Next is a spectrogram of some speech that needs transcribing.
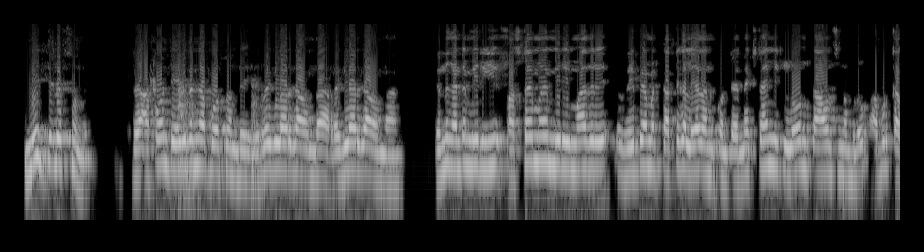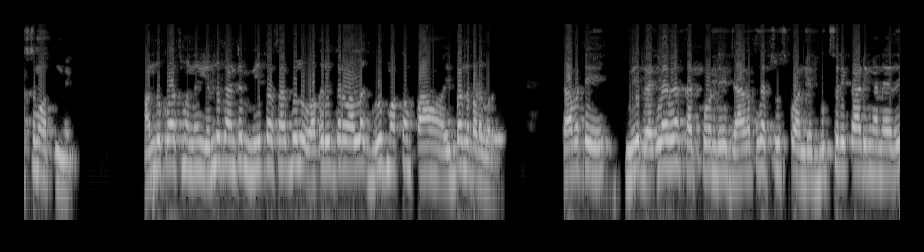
మీకు తెలుస్తుంది అకౌంట్ ఏ విధంగా పోతుంది ఇర్రెగ్యులర్గా ఉందా రెగ్యులర్గా ఉందా? ఎందుకంటే మీరు ఈ ఫస్ట్ టైం మీరు ఈ మాదిరి రీపేమెంట్ కరెక్ట్గా లేదనుకుంటే నెక్స్ట్ టైం మీకు లోన్ కావాల్సినప్పుడు అప్పుడు కష్టం అవుతుంది మీకు ఎందుకంటే మిగతా సభ్యులు ఒకరిద్దరు వల్ల గ్రూప్ మొత్తం పా- ఇబ్బంది పడకూడదు. కాబట్టి మీరు రెగ్యులర్గా కట్టుకోండి జాగ్రత్తగా చూసుకోండి. బుక్స్ రికార్డింగ్ అనేది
